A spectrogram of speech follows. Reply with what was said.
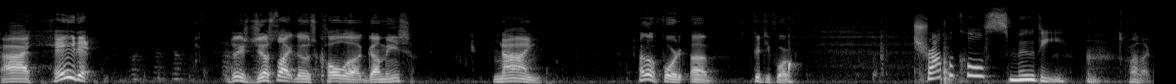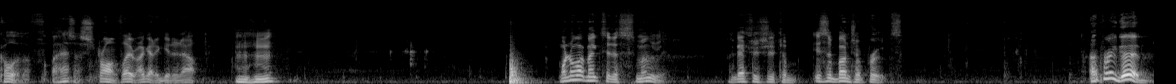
I hate it. It tastes just like those cola gummies. Nine. I go 40, uh, 54. Tropical smoothie. Wow, that cola has a strong flavor. I got to get it out. Mhm. Wonder what makes it a smoothie. I guess it's just a it's a bunch of fruits. That's pretty good.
